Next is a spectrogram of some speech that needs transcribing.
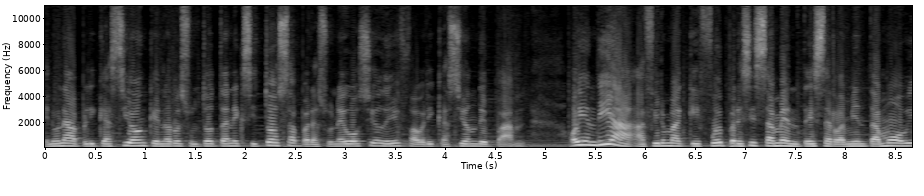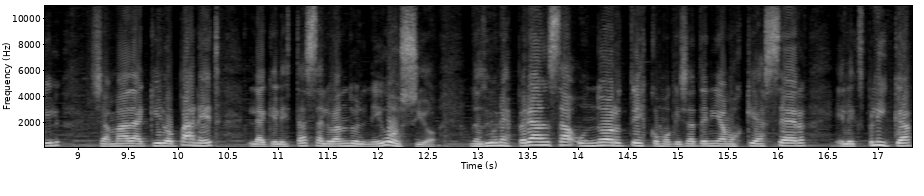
en una aplicación que no resultó tan exitosa para su negocio de fabricación de pan. Hoy en día afirma que fue precisamente esa herramienta móvil llamada Quiero Panet la que le está salvando el negocio. Nos dio una esperanza, un norte, es como que ya teníamos que hacer. Él explica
